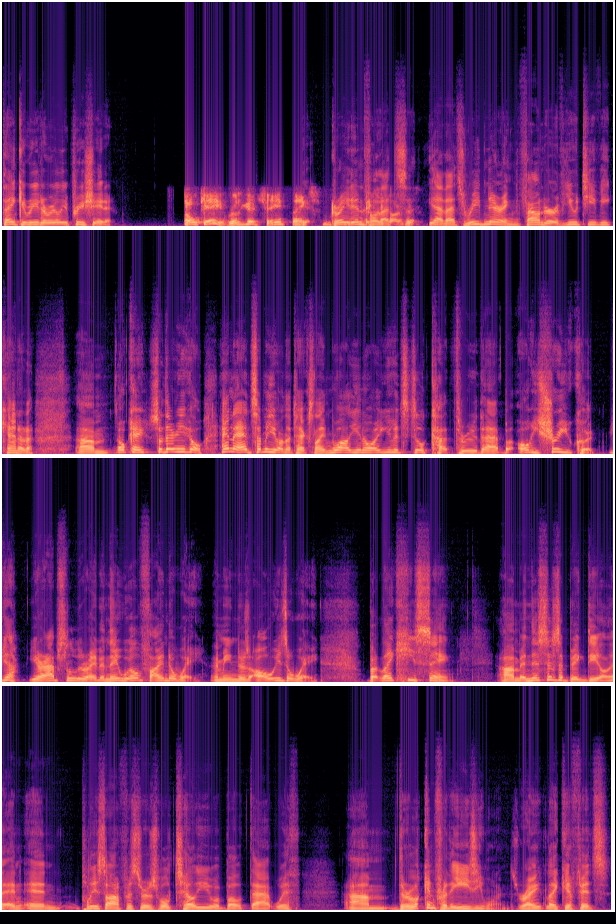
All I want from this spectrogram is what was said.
Thank you, Reed. I really appreciate it. okay. Really good, Shane. Thanks. Great info. Thanks That's uh, yeah. That's Reed Nearing, founder of UTV Canada. Um, okay, so there you go. And and some of you on the text line, well, you know, you could still cut through that, but oh, sure you could. Yeah, you're absolutely right, and they will find a way. I mean, there's always a way. But like he's saying, um, and this is a big deal, and and police officers will tell you about that. With um, they're looking for the easy ones, right? Like if it's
